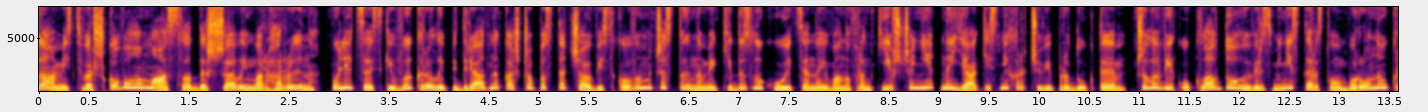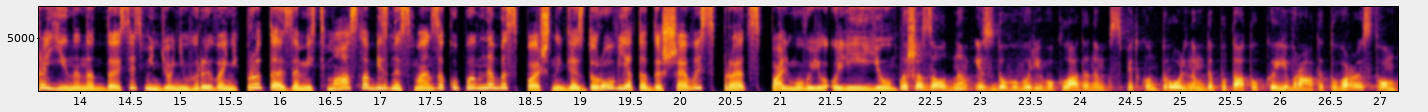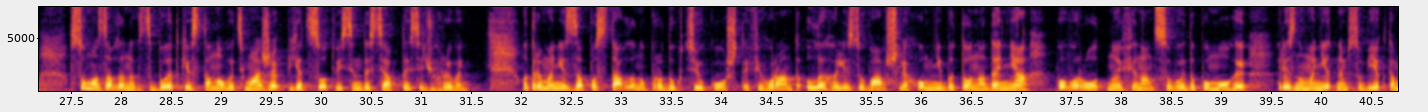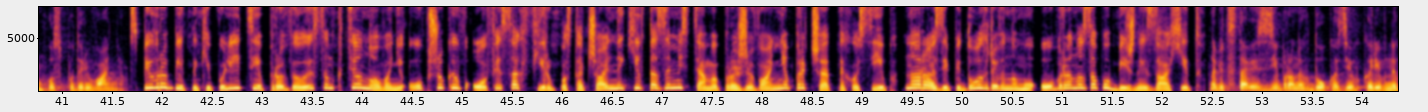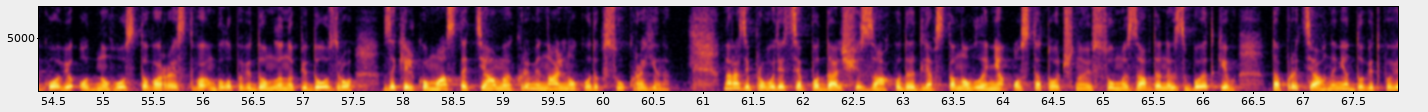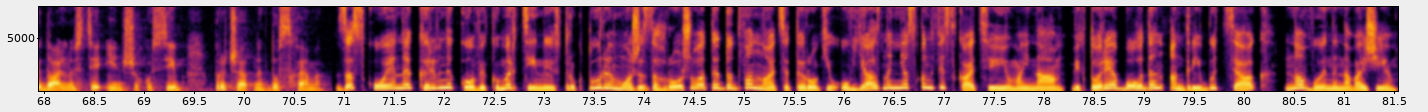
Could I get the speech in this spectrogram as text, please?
Замість вершкового масла дешевий маргарин. Поліцейські викрили підрядника, що постачав військовим частинам, які дислокуються на Івано-Франківщині, неякісні харчові продукти. Чоловік уклав договір з Міністерством оборони України на 10 мільйонів гривень. Проте замість масла бізнесмен закупив небезпечний для здоров'я та дешевий спред з пальмовою олією. Лише за одним із договорів, укладеним з підконтрольним депутату Київради товариством, сума завданих збитків становить майже 580 тисяч гривень. Отримані за поставлену продукцію кошти фігурант легалізував шляхом нібито надання поворотної фінансової допомоги різноманітним суб'єктам господарювання. Співробітники поліції провели санкціоновані обшуки в офісах фірм-постачальників та за місцями проживання причетних осіб. Наразі підозрюваному обрано запобіжний захід. На підставі зібраних доказів керівникові одного з товариств було повідомлено підозру за кількома статтями Кримінального кодексу України. Наразі проводяться подальші заходи для встановлення остаточної суми завданих збитків та притягнення до відповідальності інших осіб, причетних до схеми. За скоєне керівникові комерційної структури може загрожувати до 12 років ув'язнення з конфіскацією майна. Вікторія Богдан, Андрій Буцяк. Новини на вежі.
